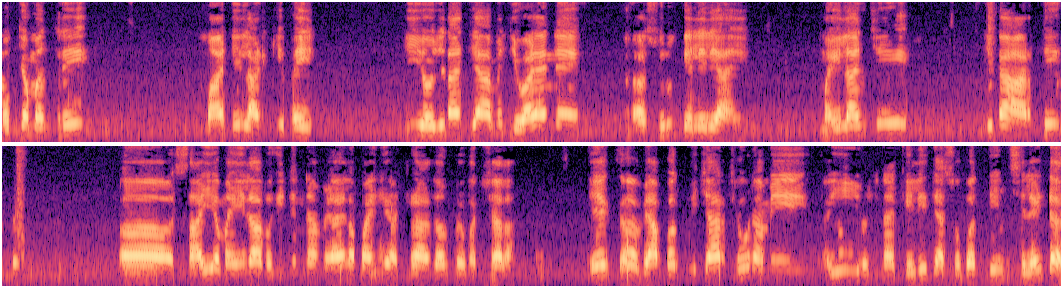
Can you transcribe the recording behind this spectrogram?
मुख्यमंत्री माझी लाडकी बहीण ही योजना जी आम्ही जिवाळ्याने सुरू केलेली आहे. महिलांची जी काय आर्थिक सहाय्य महिला भगिनींना मिळायला पाहिजे अठरा हजार रुपये वर्षाला एक व्यापक विचार ठेवून आम्ही ही योजना केली. त्यासोबत तीन सिलेंडर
